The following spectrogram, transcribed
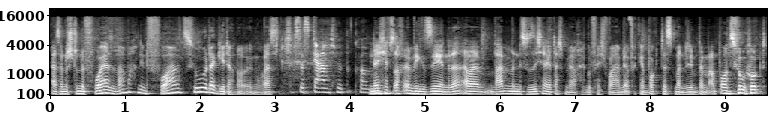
also eine Stunde vorher, so, warum machen die den Vorhang zu oder geht doch noch irgendwas? Ich habe das gar nicht mitbekommen. Ne, ich habe es auch irgendwie gesehen, ne? aber war mir nicht so sicher. Ich dachte mir auch, ja gut, vielleicht haben wir einfach keinen Bock, dass man dem beim Abbauen zuguckt.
